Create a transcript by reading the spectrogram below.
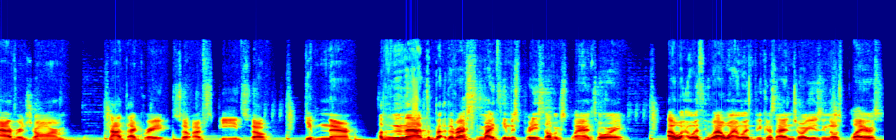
average arm, not that great. So have speed, so keep him there. Other than that, the, the rest of my team is pretty self-explanatory. I went with who I went with because I enjoy using those players.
